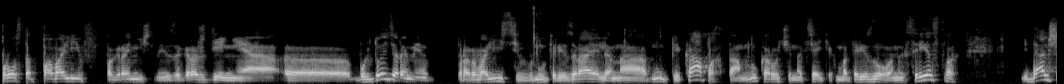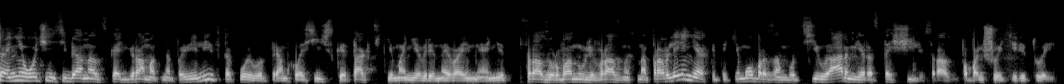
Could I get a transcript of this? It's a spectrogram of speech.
просто повалив пограничные заграждения э, бульдозерами, прорвались внутрь Израиля на ну, пикапах, там, ну, короче, на всяких моторизованных средствах. И дальше они очень себя, надо сказать, грамотно повели в такой вот прям классической тактике маневренной войны. Они сразу рванули в разных направлениях и таким образом вот силы армии растащили сразу по большой территории.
